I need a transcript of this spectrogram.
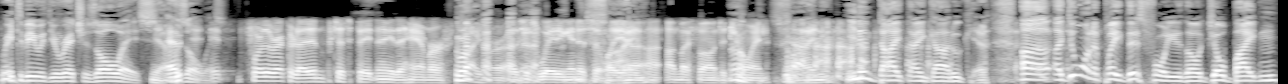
Great to be with you, Rich, as always. Yeah. As always. It, for the record, I didn't participate in any of the hammer. Right. Or I was just waiting innocently uh, on my phone to Oh, join. it's fine. he didn't die, thank God. Who cares? Uh, I do want to play this for you, though, Joe Biden.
